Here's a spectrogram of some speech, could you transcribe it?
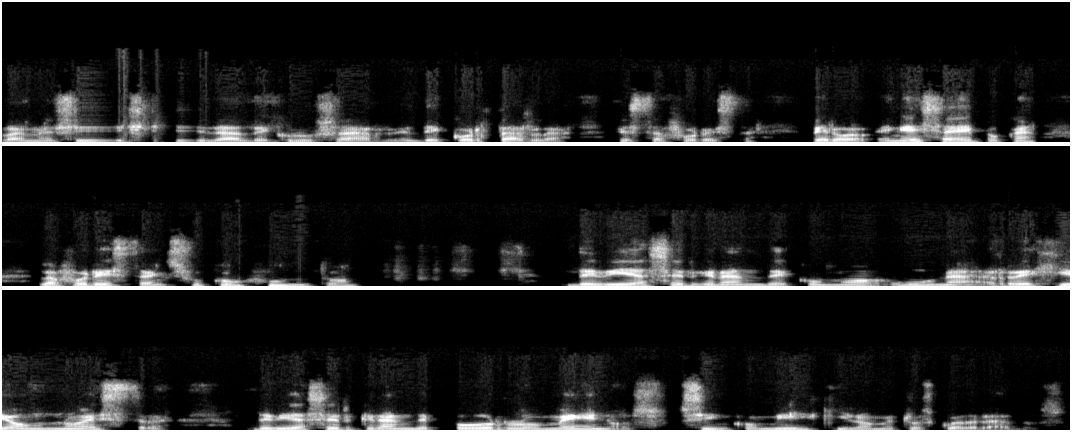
la necesidad de cruzar, de cortarla, esta foresta. Pero en esa época, la foresta en su conjunto debía ser grande como una región nuestra, debía ser grande por lo menos 5.000 kilómetros cuadrados.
